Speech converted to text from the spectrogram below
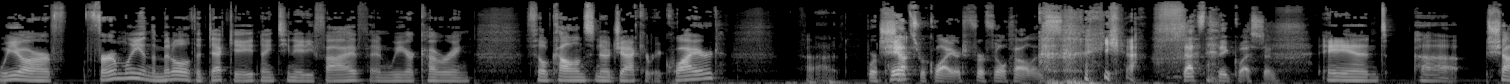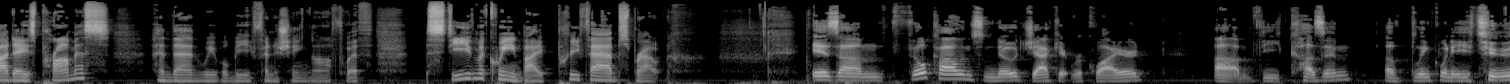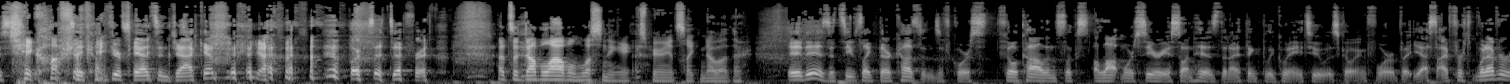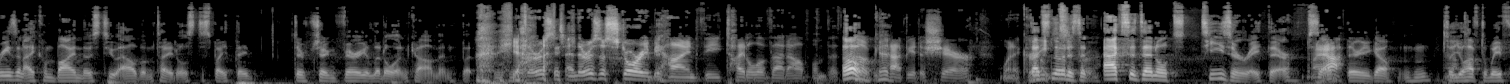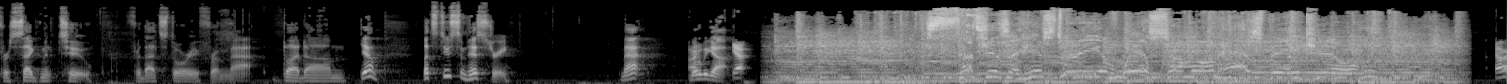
we are f- firmly in the middle of the decade, 1985, and we are covering Phil Collins' "No Jacket Required." Were Shut- pants required for Phil Collins? yeah, That's the big question. and uh, Sade's "Promise," and then we will be finishing off with Steve McQueen by Prefab Sprout. Is um, Phil Collins' No Jacket Required um, the cousin of Blink 182's Take off your Take off your pants and jacket? Yeah. or is it different? That's a double album listening experience like no other. It is. It seems like they're cousins. Of course, Phil Collins looks a lot more serious on his than I think Blink 182 was going for. But yes, I for whatever reason I combined those two album titles, despite they they're sharing very little in common. But Yeah. There is, and there is a story behind the title of that album that Oh. I'm good. happy to share when it comes. that's known as an for- accidental t- teaser right there. So Yeah. there you go. hmm So you'll have to wait for segment two for that story from Matt. But um, yeah, let's do some history. Matt, what do we got? Yeah. Such is a history of where someone has been killed.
